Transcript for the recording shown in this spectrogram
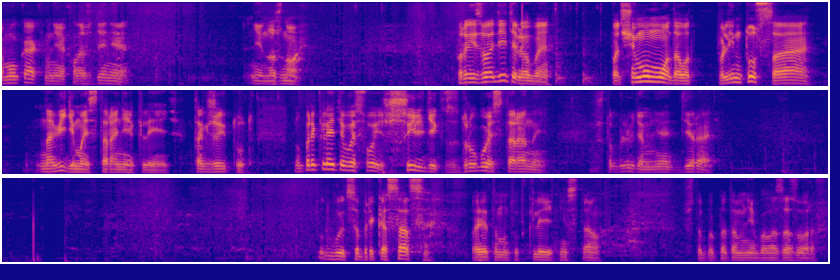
Кому как, мне охлаждение не нужно. Производителю бы. Почему мода вот плинтуса на видимой стороне клеить? Так же и тут. Ну приклейте вы свой шильдик с другой стороны, чтобы людям не отдирать. Тут будет соприкасаться, поэтому тут клеить не стал, чтобы потом не было зазоров.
